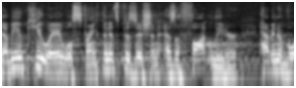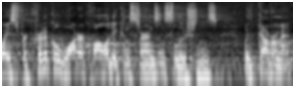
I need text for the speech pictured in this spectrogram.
WQA will strengthen its position as a thought leader having a voice for critical water quality concerns and solutions with government,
